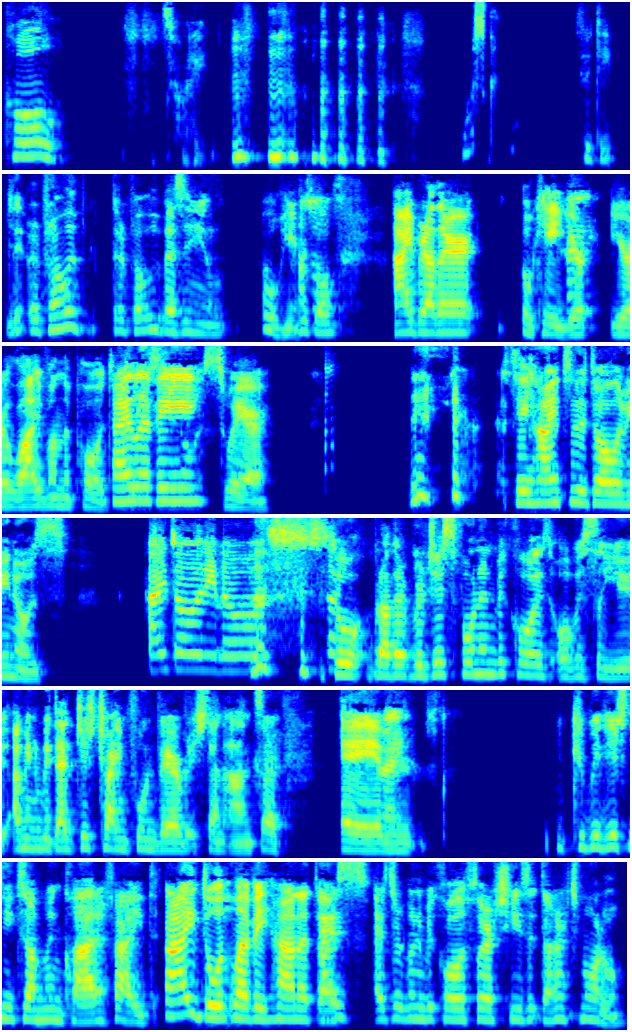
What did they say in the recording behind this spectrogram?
Call. Sorry. What's going on? Too deep. They're probably they're probably busy. You Oh, here go. Hi, brother. Okay, you're Hi. you're live on the pod. Hi, Livy. Swear. Say hi to the Dollarinos. Hi, Dollarinos. So, brother, we're just phoning because obviously you. I mean, we did just try and phone Vera, but she didn't answer. Um, Right. could we just need something clarified? I don't, Livy. Hannah Is, does. is there going to be cauliflower cheese at dinner tomorrow?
